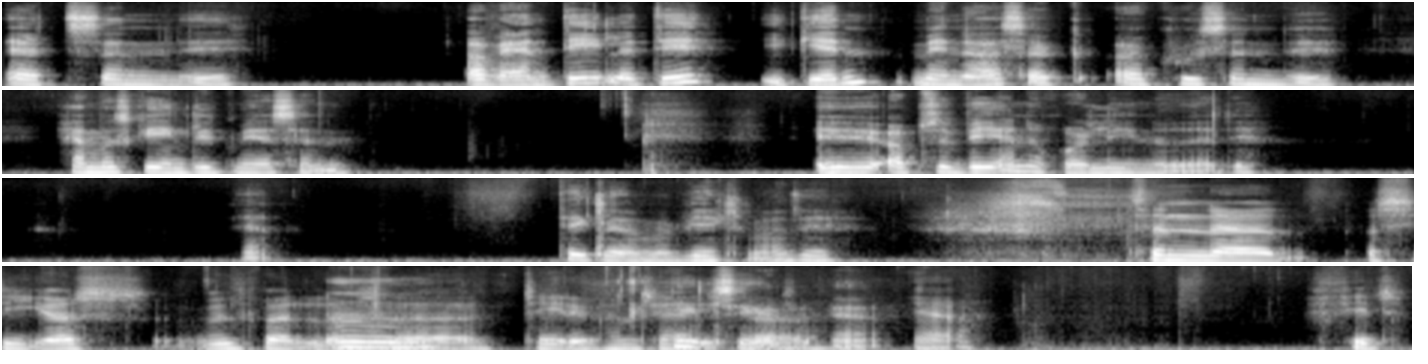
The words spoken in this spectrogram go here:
at sådan... Øh, at være en del af det igen, men også at, at kunne sådan, øh, have måske en lidt mere sådan øh, observerende rolle i noget af det. Ja. Det glæder mig virkelig meget til. Sådan at, at sige også udfoldet mm. Mm. og teaterkoncert. Helt sikkert, og, ja. ja. Fedt.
